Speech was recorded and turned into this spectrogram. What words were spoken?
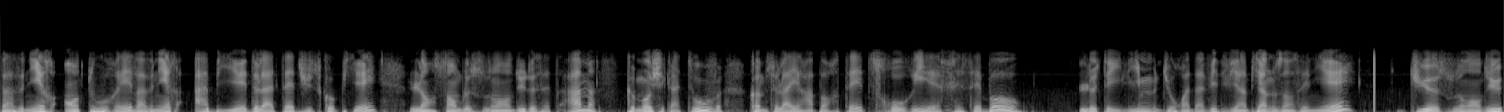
va venir entourer, va venir habiller de la tête jusqu'aux pieds l'ensemble sous-entendu de cette âme, que Moshe Katouv, comme cela est rapporté, Tsrouri et Resebo. Le Teilim du roi David vient bien nous enseigner Dieu, sous-entendu,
